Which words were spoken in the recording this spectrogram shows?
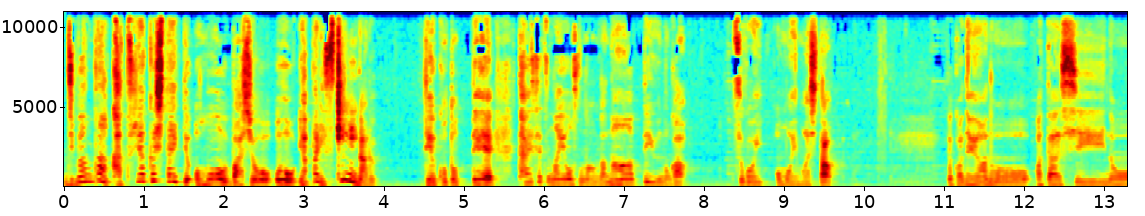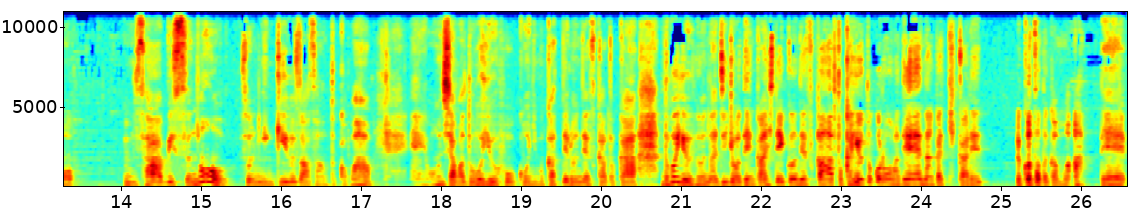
自分が活躍したいって思う場所をやっぱり好きになるっていうことって大切な要素なんだなっていうのがすごい思いました。なんかねあの私のサービスのその人気ユーザーさんとかはえー、御社はどういう方向に向かってるんですか？とかどういうふうな事業転換していくんですか？とかいうところまでなんか聞かれることとかもあって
